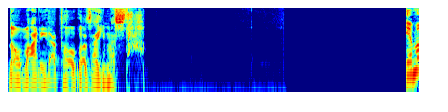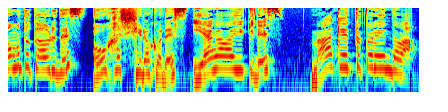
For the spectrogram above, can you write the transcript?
どうもありがとうございました。山本薫です。大橋弘子です。矢川ゆきです。マーケットトレンドは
